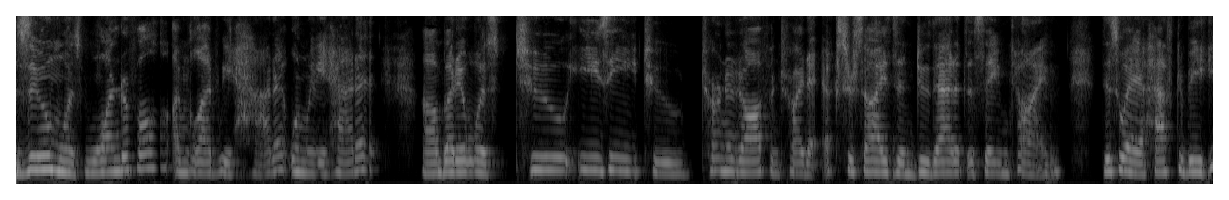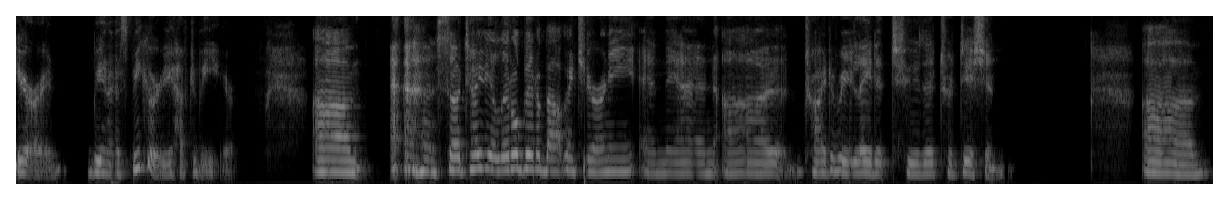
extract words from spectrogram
Zoom was wonderful. I'm glad we had it when we had it. Um, but it was too easy to turn it off and try to exercise and do that at the same time. This way, I have to be here, and being a speaker, you have to be here. Um, so I'll tell you a little bit about my journey and then uh, try to relate it to the tradition. Um,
